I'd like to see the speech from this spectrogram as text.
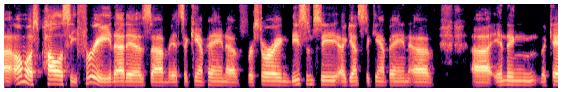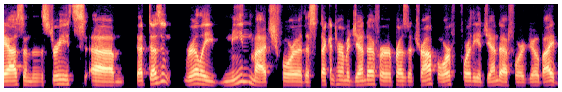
uh, almost policy free. That is, um, it's a campaign of restoring decency against a campaign of uh, ending the chaos in the streets. Um, that doesn't really mean much for the second term agenda for President Trump or for the agenda for Joe Biden.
